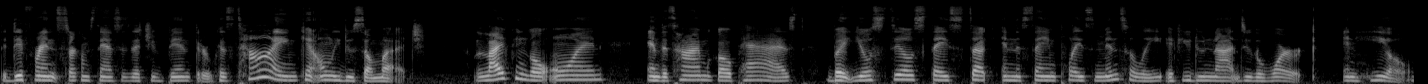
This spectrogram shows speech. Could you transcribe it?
the different circumstances that you've been through? Because time can only do so much. Life can go on and the time will go past, but you'll still stay stuck in the same place mentally if you do not do the work and heal.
